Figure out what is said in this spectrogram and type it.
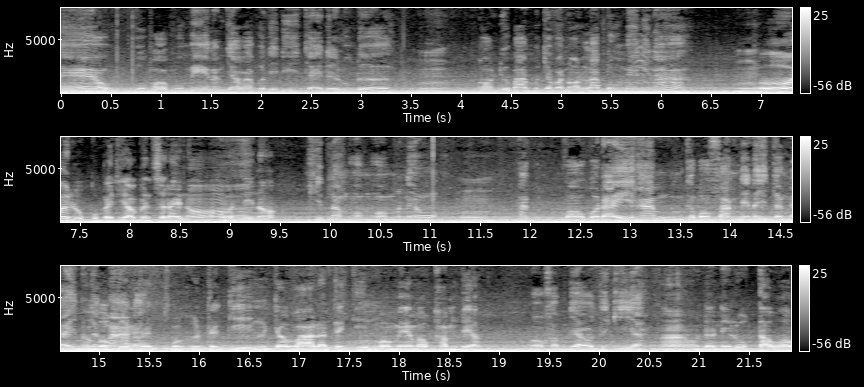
แนวผู้พ่อผู้แม่นั้นจะว่าเพิ่นได้ดีใจเด้อลูกเด้ออืมนอนอยู่บ้านมันจะว่านอนรับบ่แม่นี่นะ อืมโอ้ยลูกกูไปเที่ยวเป็นซะได้เนาะวันนี้เนาะคิดนำหอมๆมันแนวอืมหักเว้าบ่ได้ห้ามก็บ่ฟังเด้นะเฮ็ดจังไดมันจังบ่มาคือล่ะแต่บ่คือตะกี้คือเจ้าว่าละตะกี้พ่อแม่เว้าคำเดียวเอาคำเดียวตะกี้อะอ้าวเดี๋ยวนี้ลูกเต้าเอา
